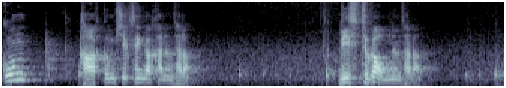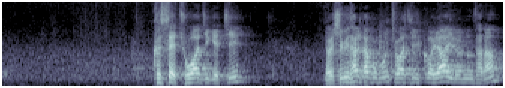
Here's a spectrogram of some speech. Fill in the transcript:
꿈 가끔씩 생각하는 사람. 리스트가 없는 사람. 글쎄 좋아지겠지? 열심히 살다 보면 좋아질 거야 이러는 사람.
